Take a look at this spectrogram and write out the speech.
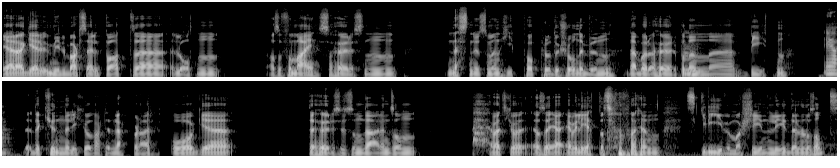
Jeg reagerer umiddelbart selv på at uh, låten Altså for meg så høres den nesten ut som en hiphop-produksjon i bunnen. Det er bare å høre på den uh, beaten. Ja. Det, det kunne like godt vært en rapper der. Og eh, det høres ut som det er en sånn Jeg vet ikke hva altså jeg, jeg ville gjette at det var en skrivemaskinlyd eller noe sånt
